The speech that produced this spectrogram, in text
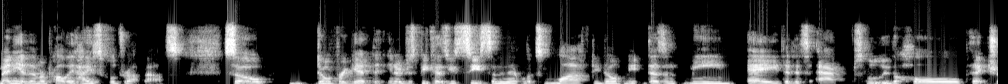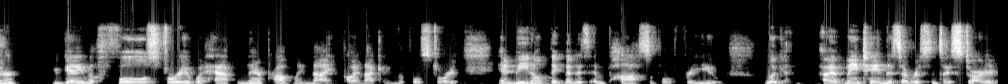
Many of them are probably high school dropouts. So don't forget that you know just because you see something that looks lofty don't mean, doesn't mean a that it's absolutely the whole picture. You're getting the full story of what happened there. Probably not. You're probably not getting the full story. And B, don't think that it's impossible for you. Look, I've maintained this ever since I started.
